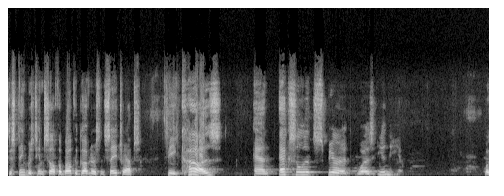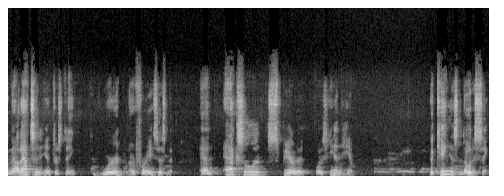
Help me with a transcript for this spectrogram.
distinguished himself above the governors and satraps because an excellent spirit was in him. Well, now that's an interesting word or phrase, isn't it? An excellent spirit was in him. The king is noticing.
